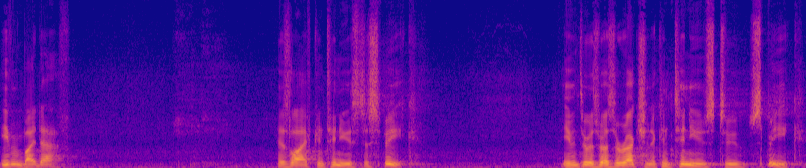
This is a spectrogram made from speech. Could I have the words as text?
even by death. His life continues to speak. Even through his resurrection, it continues to speak.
